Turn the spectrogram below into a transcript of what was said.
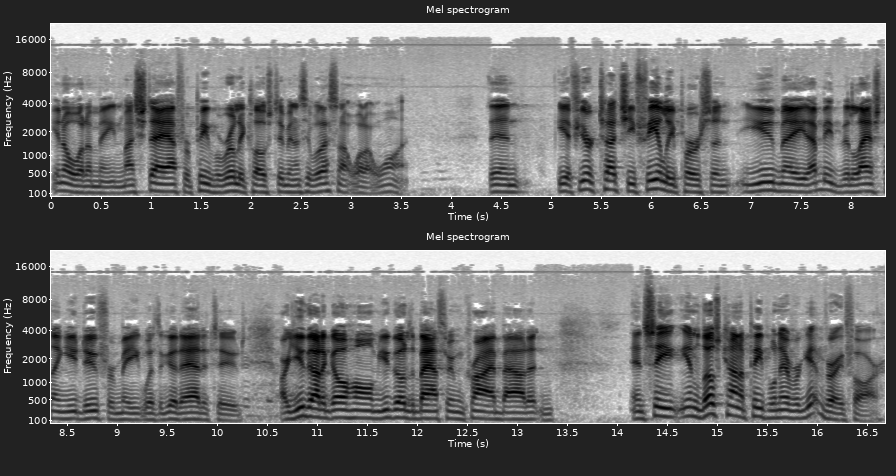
you know what I mean. My staff or people really close to me, and I say, well, that's not what I want. Then, if you're touchy feely person, you may that be the last thing you do for me with a good attitude, or you got to go home, you go to the bathroom, and cry about it, and and see, you know, those kind of people never get very far.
